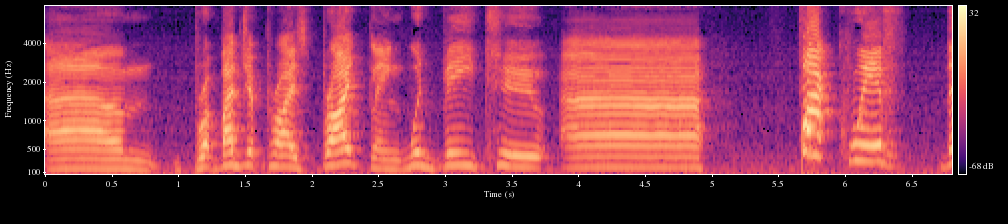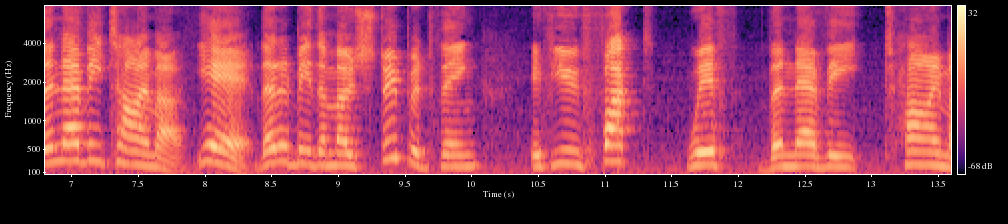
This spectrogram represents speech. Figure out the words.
um, budget price Breitling would be to, uh, fuck with the Navitimer. Yeah, that'd be the most stupid thing if you fucked with the Navitimer.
